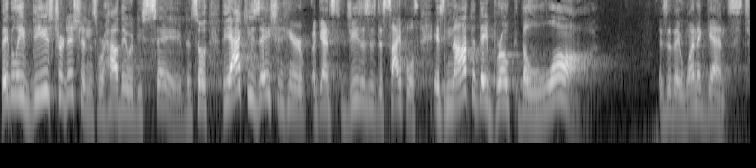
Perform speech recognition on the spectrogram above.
They believed these traditions were how they would be saved. And so the accusation here against Jesus' disciples is not that they broke the law, is that they went against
